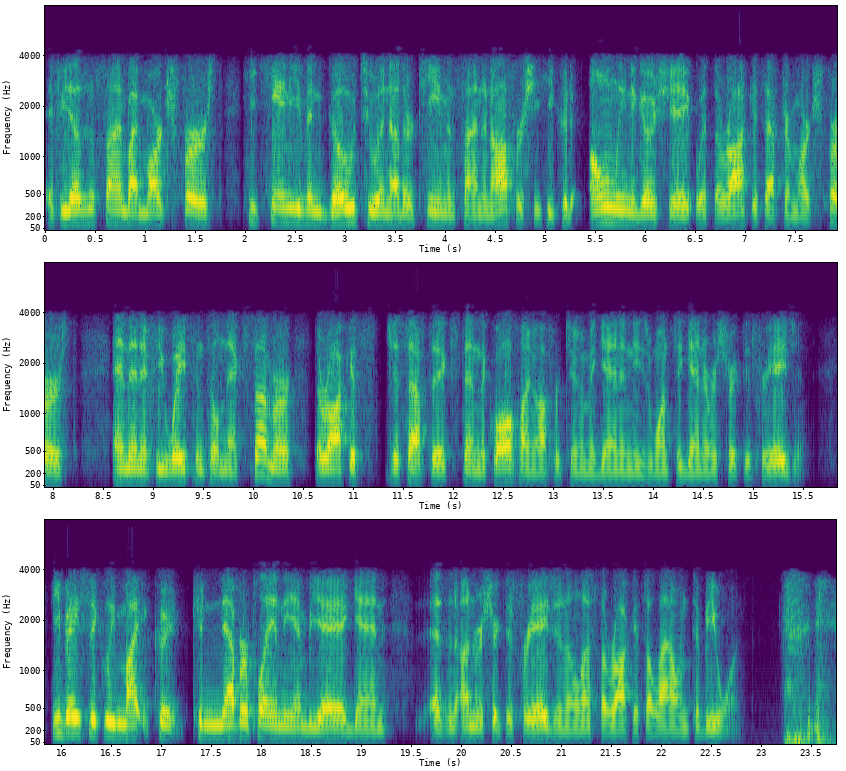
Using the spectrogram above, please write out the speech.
If he doesn't sign by March 1st, he can't even go to another team and sign an offer sheet. He could only negotiate with the Rockets after March 1st. And then if he waits until next summer, the Rockets just have to extend the qualifying offer to him again, and he's once again a restricted free agent. He basically might could could never play in the NBA again as an unrestricted free agent unless the Rockets allow him to be one.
